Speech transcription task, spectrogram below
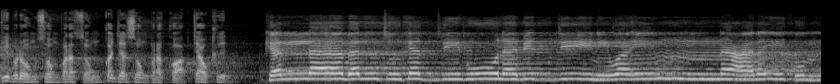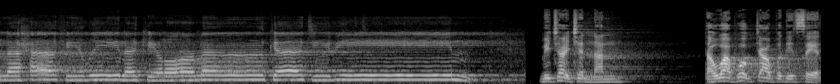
ที่พระองค์ทรงประสงค์ก็จะทรงประกอบเจ้าขึ้น كلا بل تكذبون بالدين وإن عليكم لحافظين كراما كاتبين มิใช่เช่นนั้น แต่ว่าพวกเจ้าปฏิเสธ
